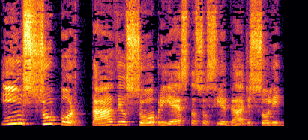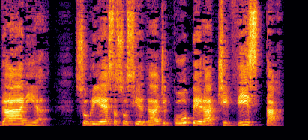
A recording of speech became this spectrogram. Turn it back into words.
insuportável sobre esta sociedade solidária, sobre essa sociedade cooperativista,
